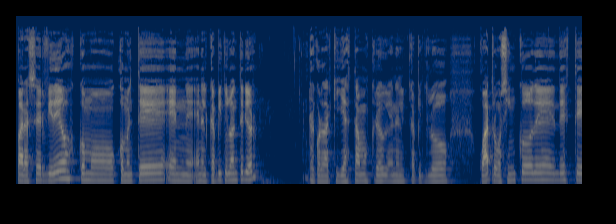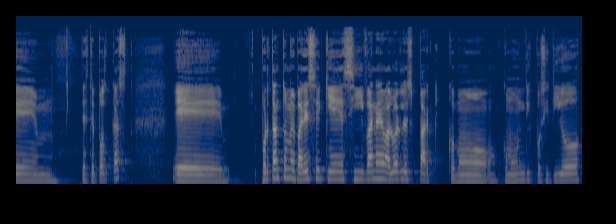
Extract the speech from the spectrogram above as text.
para hacer videos, como comenté en, en el capítulo anterior. Recordar que ya estamos, creo, en el capítulo 4 o 5 de, de, este, de este podcast. Eh, por tanto, me parece que si van a evaluar el Spark como, un dispositivo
